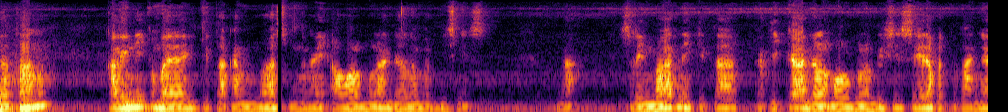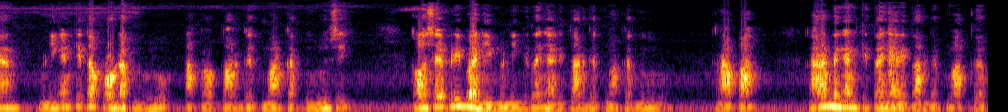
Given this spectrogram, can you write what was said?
datang. Kali ini kembali lagi kita akan membahas mengenai awal mula dalam berbisnis. Nah, sering banget nih kita ketika dalam awal mula bisnis saya dapat pertanyaan, mendingan kita produk dulu atau target market dulu sih? Kalau saya pribadi, mending kita nyari target market dulu. Kenapa? Karena dengan kita nyari target market,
